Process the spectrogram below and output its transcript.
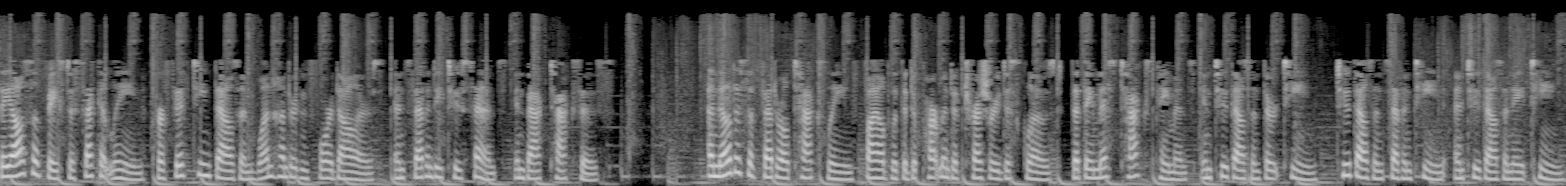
They also faced a second lien for $15,104.72 in back taxes. A notice of federal tax lien filed with the Department of Treasury disclosed that they missed tax payments in 2013, 2017, and 2018.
